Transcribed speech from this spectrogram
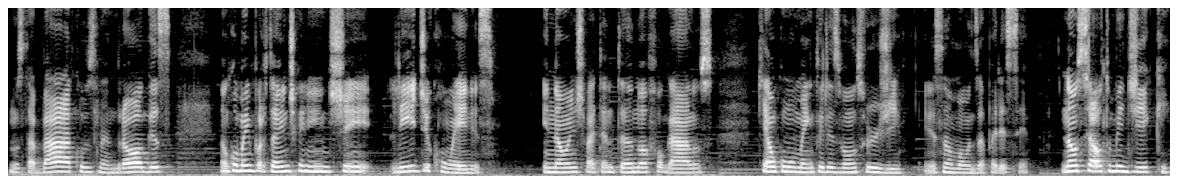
nos tabacos, nas drogas. Então, como é importante que a gente lide com eles e não a gente vai tentando afogá-los, que em algum momento eles vão surgir, eles não vão desaparecer. Não se automedique,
